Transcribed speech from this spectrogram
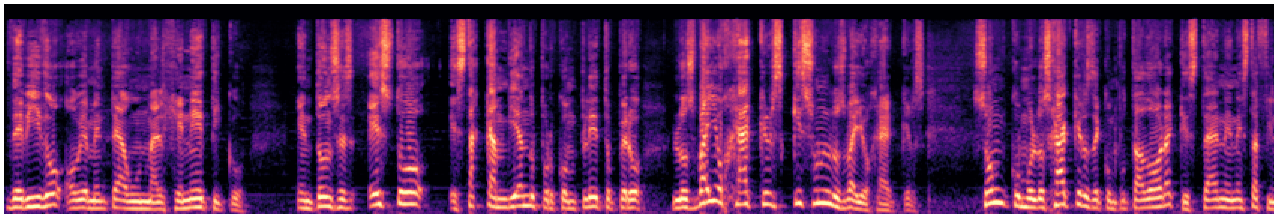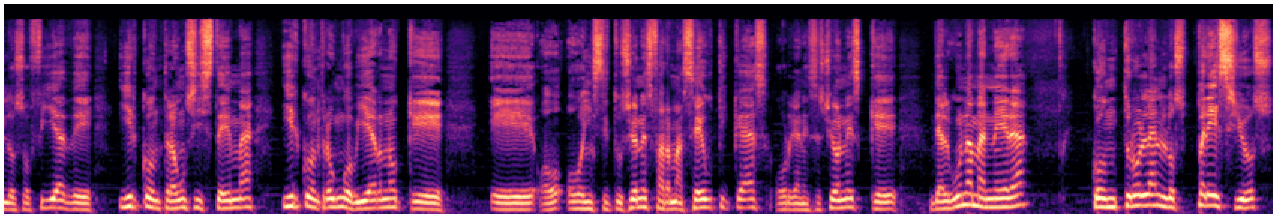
debido obviamente a un mal genético. Entonces, esto está cambiando por completo, pero los biohackers, ¿qué son los biohackers? Son como los hackers de computadora que están en esta filosofía de ir contra un sistema, ir contra un gobierno que, eh, o, o instituciones farmacéuticas, organizaciones que de alguna manera controlan los precios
